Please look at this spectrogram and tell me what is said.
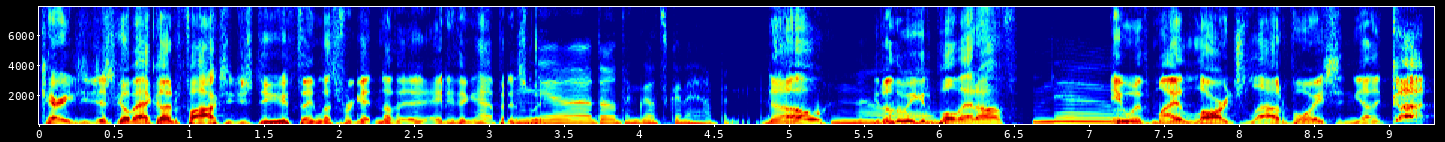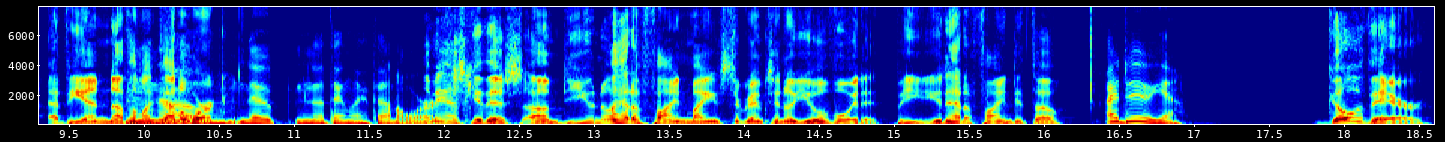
Carrie. You just go back on Fox and just do your thing. Let's forget nothing, anything happened this week. Yeah, I don't think that's going to happen. Either. No? No. you don't think we can pull that off? No. Even with my large, loud voice and yelling "cut" at the end, nothing like no, that'll work. Nope, nothing like that'll work. Let me ask you this: um, Do you know how to find my Instagram? 'Cause I know you avoid it, but you, know how to find it though. I do, yeah. Go there,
